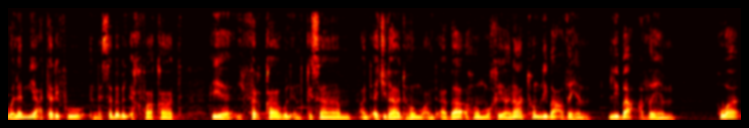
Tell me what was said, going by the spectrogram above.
ولم يعترفوا إن سبب الإخفاقات هي الفرقة والانقسام عند أجدادهم وعند آبائهم وخياناتهم لبعضهم. لبعضهم. هو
